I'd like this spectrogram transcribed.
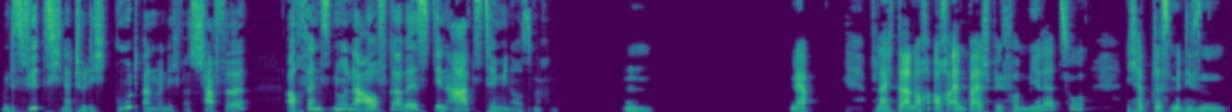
Und es fühlt sich natürlich gut an, wenn ich was schaffe, auch wenn es nur eine Aufgabe ist, den Arzttermin ausmachen. Mhm. Ja. Vielleicht da noch auch ein Beispiel von mir dazu. Ich habe das mit diesem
